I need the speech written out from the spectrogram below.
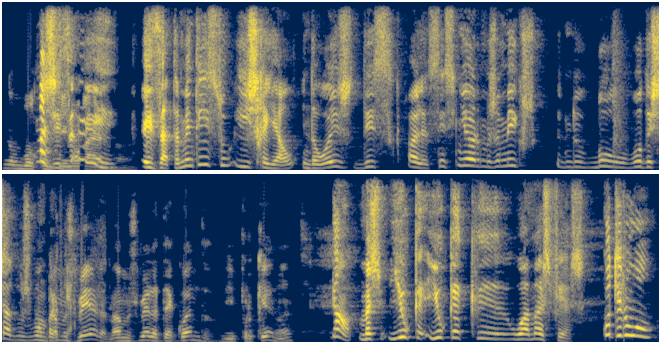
não vou Mas isso, é, é exatamente isso. E Israel ainda hoje disse: Olha, sim senhor, meus amigos, vou, vou deixar de vos bombardear. Vamos ver, vamos ver até quando e porquê, não é? Não, mas e o que, e o que é que o Hamas fez? Continuou.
